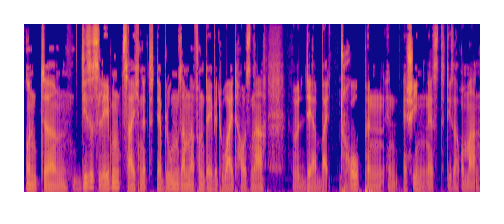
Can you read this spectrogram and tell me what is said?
Und ähm, dieses Leben zeichnet der Blumensammler von David Whitehouse nach, der bei Tropen erschienen ist, dieser Roman.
